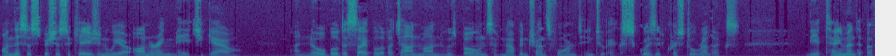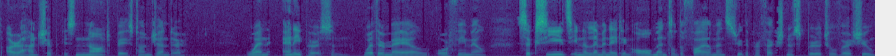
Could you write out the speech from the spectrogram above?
On this auspicious occasion we are honoring Mae Chee Kaew, a noble disciple of Ajahn Mun whose bones have now been transformed into exquisite crystal relics. The attainment of arahantship is not based on gender. When any person, whether male or female, succeeds in eliminating all mental defilements through the perfection of spiritual virtue,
